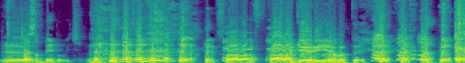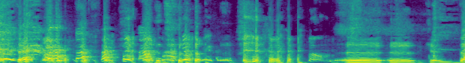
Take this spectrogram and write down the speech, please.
E, Hasan Bebović. Hvala, hvala Geri, evo te. E, e, da,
